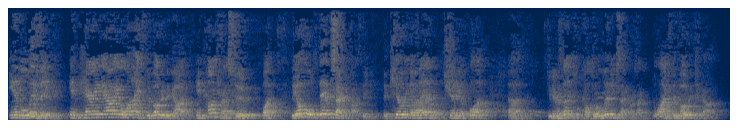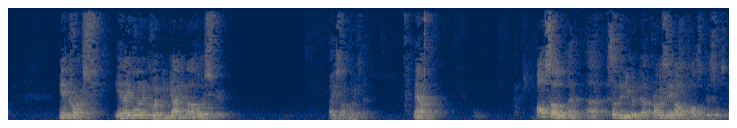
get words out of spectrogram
In living, in carrying out a life devoted to God, in contrast to what? The old dead sacrifice, the, the killing of an animal, the shedding of blood. Uh, two different things. We're called to a living sacrifice, like lives devoted to God. In Christ, enabled and equipped and guided by the Holy Spirit based on what he's done. Now, also, uh, uh, something you would uh, probably see in all of Paul's epistles,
